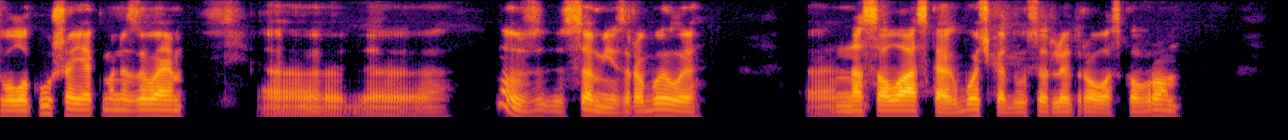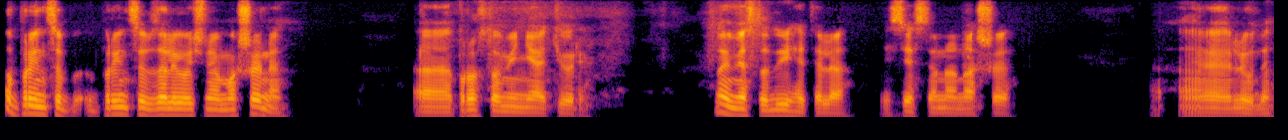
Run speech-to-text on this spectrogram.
волокуша, як ми називаємо. Е, е, Ну, самі зробили е, на салазках бочка 200-літрова з ковром. Ну, принцип, принцип заливочної машини е, просто в мініатюрі. Ну і вместо двигателя, естественно, наші е, люди.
